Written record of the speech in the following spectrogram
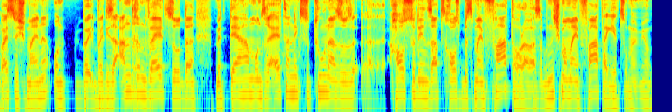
Weißt du, wie ich meine? Und bei, bei dieser anderen Welt, so, da, mit der haben unsere Eltern nichts zu tun. Also äh, haust du den Satz raus, bist mein Vater oder was? Aber nicht mal mein Vater geht so mit mir um.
